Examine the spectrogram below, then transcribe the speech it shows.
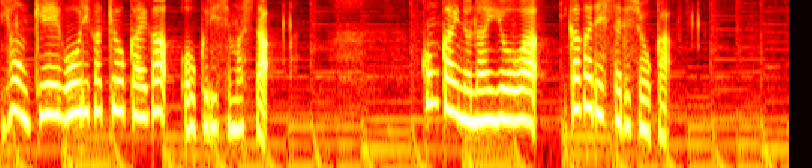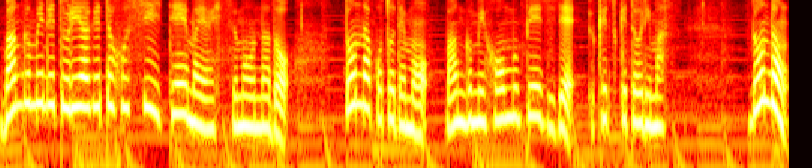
日本経営合理化協会がお送りしました今回の内容はいかがでしたでしょうか？番組で取り上げてほしいテーマや質問などどんなことでも番組ホームページで受け付けております。どんどん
